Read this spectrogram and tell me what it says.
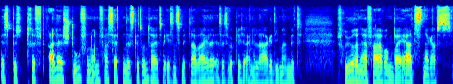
Es betrifft alle Stufen und Facetten des Gesundheitswesens mittlerweile. Es ist wirklich eine Lage, die man mit früheren Erfahrungen bei Ärzten, da gab es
